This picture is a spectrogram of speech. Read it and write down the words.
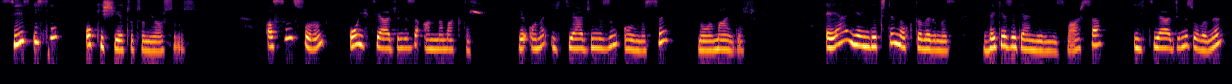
Siz ise o kişiye tutunuyorsunuz. Asıl sorun o ihtiyacınızı anlamaktır ve ona ihtiyacınızın olması normaldir. Eğer yengeçte noktalarımız ve gezegenleriniz varsa ihtiyacınız olanı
